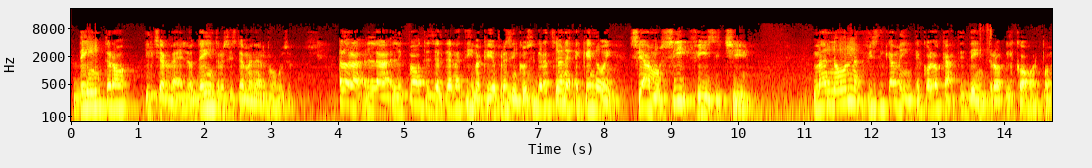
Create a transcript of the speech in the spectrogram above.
dentro il cervello, dentro il sistema nervoso. Allora, la, l'ipotesi alternativa che io ho preso in considerazione è che noi siamo sì fisici, ma non fisicamente collocati dentro il corpo,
